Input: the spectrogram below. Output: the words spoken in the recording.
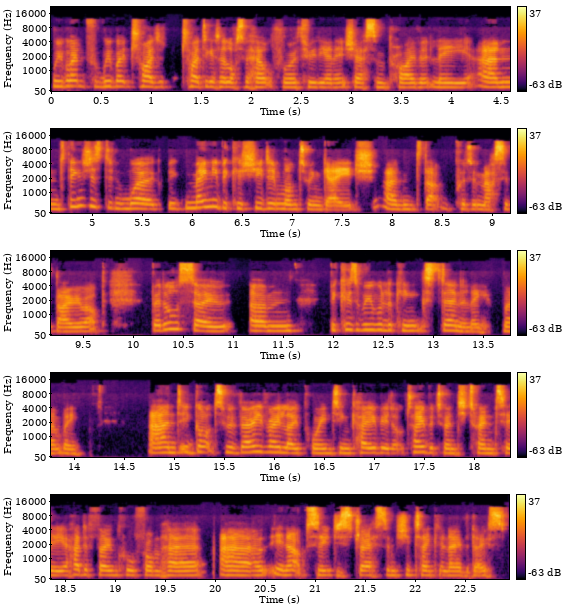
We went from, we went tried to tried to get a lot of help for her through the NHS and privately, and things just didn't work. Mainly because she didn't want to engage, and that put a massive barrier up. But also um, because we were looking externally, weren't we? And it got to a very, very low point in COVID, October 2020. I had a phone call from her uh, in absolute distress, and she'd taken an overdose.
